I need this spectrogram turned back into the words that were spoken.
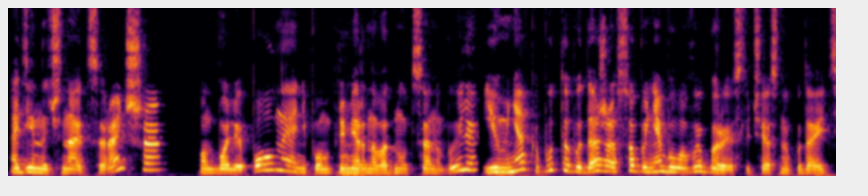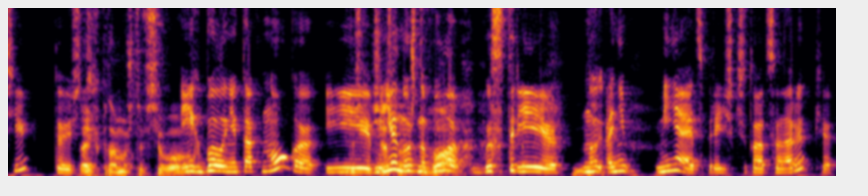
один начинается раньше, он более полный, они, по-моему, примерно в одну цену были. И у меня как будто бы даже особо не было выбора, если честно, куда идти. То есть... А их потому что всего... Их было не так много, и Если мне честно, нужно два. было быстрее. Ну, они меняется периодически ситуация на рынке.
